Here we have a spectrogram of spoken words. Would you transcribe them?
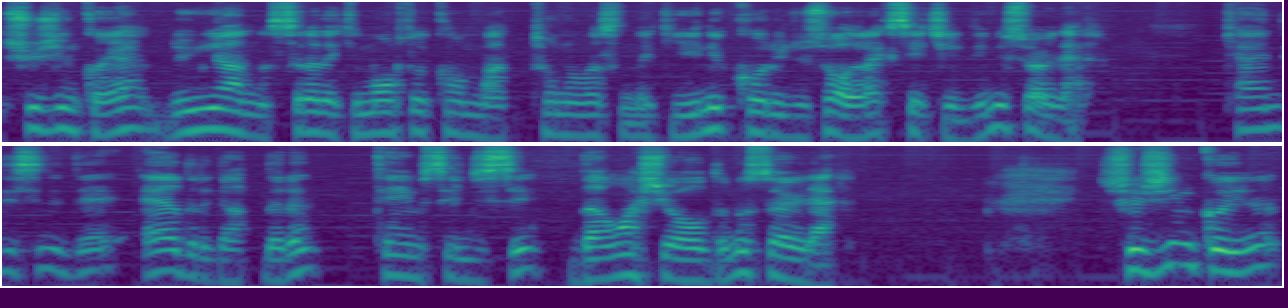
Shujinko'ya dünyanın sıradaki Mortal Kombat turnuvasındaki yeni koruyucusu olarak seçildiğini söyler. Kendisini de Elder God'ların temsilcisi Damashi olduğunu söyler. Shujinko'yu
